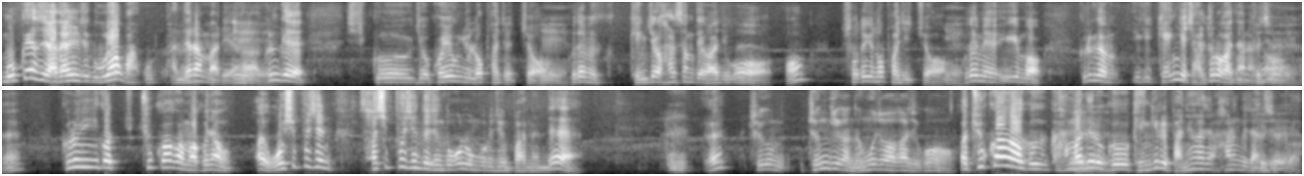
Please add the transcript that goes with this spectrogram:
못구해서 야단을 지고 우리하고 바- 반대란 말이야. 예. 그러니까 그저 고용률 높아졌죠. 예. 그다음에 경제가 활성돼 가지고 어 소득이 높아졌죠. 예. 그다음에 이게 뭐 그러니까 이게 굉장히 잘 돌아가잖아요. 그죠, 예? 그러니까 주가가 막 그냥 아니 50% 40% 정도 오른 거로 지금 봤는데 예? 지금 경기가 너무 좋아가지고 아, 주가가 그 한마디로 예. 그 경기를 반영하는 거지 그죠, 않습니까? 예.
